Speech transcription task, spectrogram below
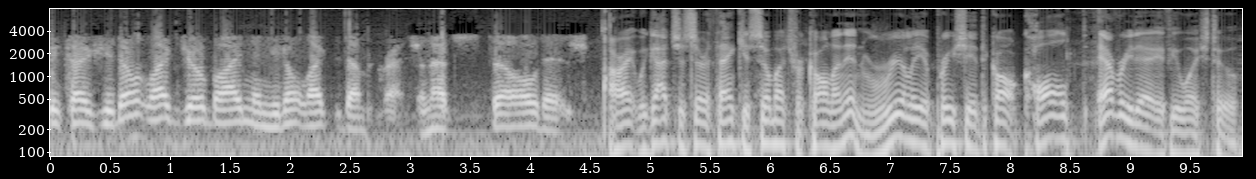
because you don't like Joe Biden and you don't like the Democrats, and that's all it is. All right, we got you, sir. Thank you so much for calling in. Really appreciate the call. Call every day if you wish to.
